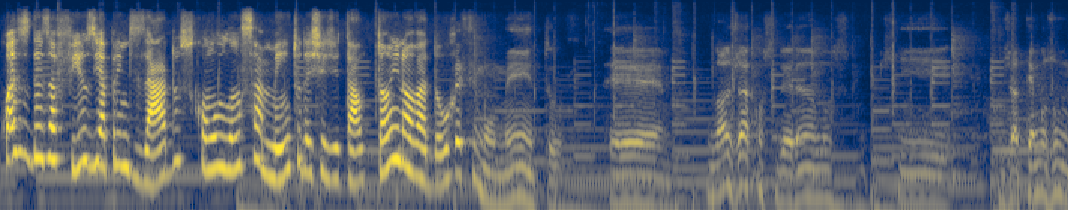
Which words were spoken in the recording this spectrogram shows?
Quais os desafios e aprendizados com o lançamento deste edital tão inovador? Nesse momento, é, nós já consideramos que já temos um,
